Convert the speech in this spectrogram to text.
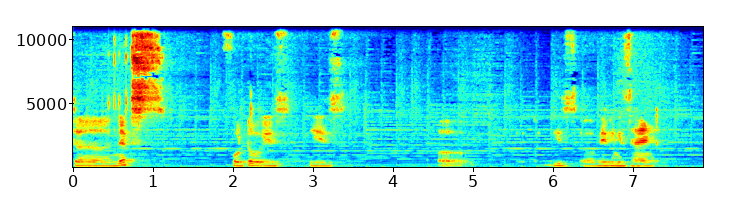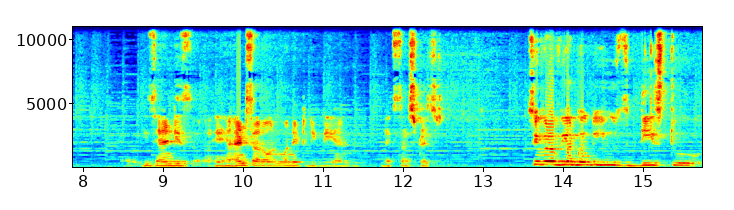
the next photo is is uh, uh, waving his hand. Uh, his hand is his hands are on 180 degree and legs are stretched. So we are going to use these two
